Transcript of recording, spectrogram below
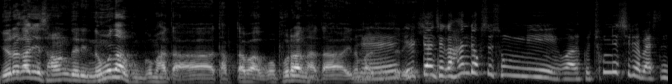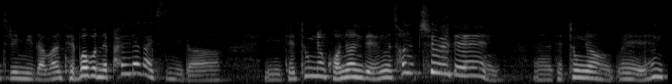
여러 가지 상황들이 너무나 궁금하다, 답답하고 불안하다 이런 네, 말씀드리겠습니다. 일단 제가 한덕수 총리와 그 총리실에 말씀드립니다만 대법원에 판례가 있습니다. 이 대통령 권한 대행은 선출된 어, 대통령의 행-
